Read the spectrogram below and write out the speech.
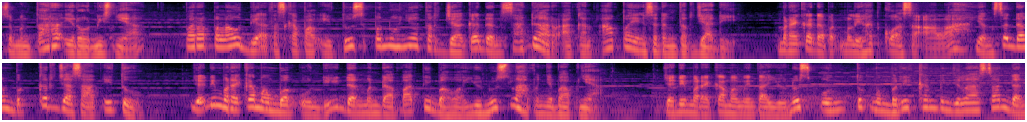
Sementara ironisnya, Para pelaut di atas kapal itu sepenuhnya terjaga dan sadar akan apa yang sedang terjadi. Mereka dapat melihat kuasa Allah yang sedang bekerja saat itu. Jadi mereka membuang undi dan mendapati bahwa Yunuslah penyebabnya. Jadi mereka meminta Yunus untuk memberikan penjelasan dan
